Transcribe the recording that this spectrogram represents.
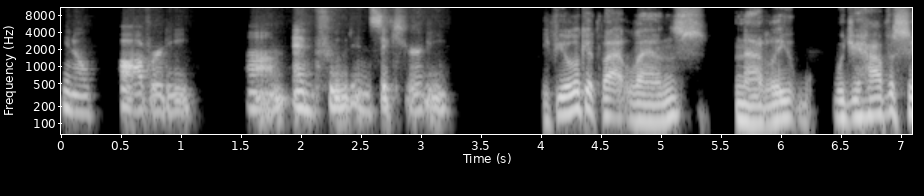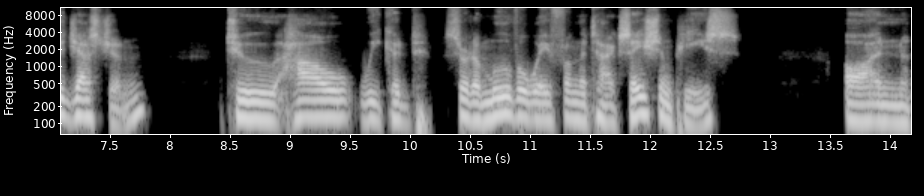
you know poverty um, and food insecurity. If you look at that lens natalie would you have a suggestion to how we could sort of move away from the taxation piece on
